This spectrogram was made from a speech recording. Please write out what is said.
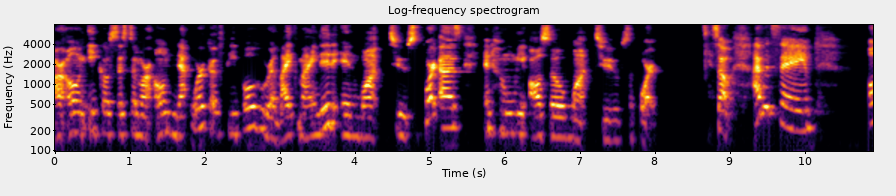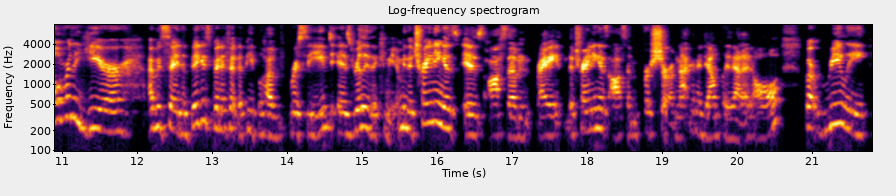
our own ecosystem, our own network of people who are like minded and want to support us and whom we also want to support. So I would say over the year, I would say the biggest benefit that people have received is really the community. I mean, the training is is awesome, right? The training is awesome for sure. I'm not going to downplay that at all. But really,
